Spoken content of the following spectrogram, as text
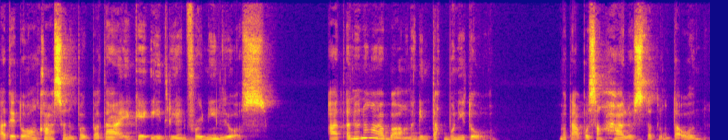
at ito ang kaso ng pagpatay kay Adrian Fornilios. At ano na nga ba ang naging takbo nito matapos ang halos tatlong taon?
